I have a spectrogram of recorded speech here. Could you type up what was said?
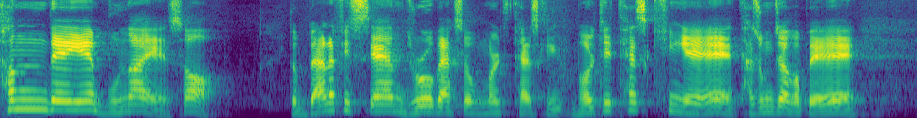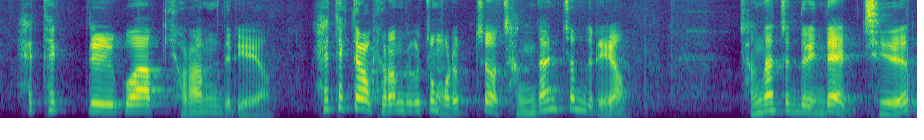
현대의 문화에서 the benefits and drawbacks of multitasking, 멀티태스킹의 다중작업의 혜택들과 결함들이에요. 혜택들과 결함들은 좀 어렵죠. 장단점들이에요. 장단점들인데 즉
